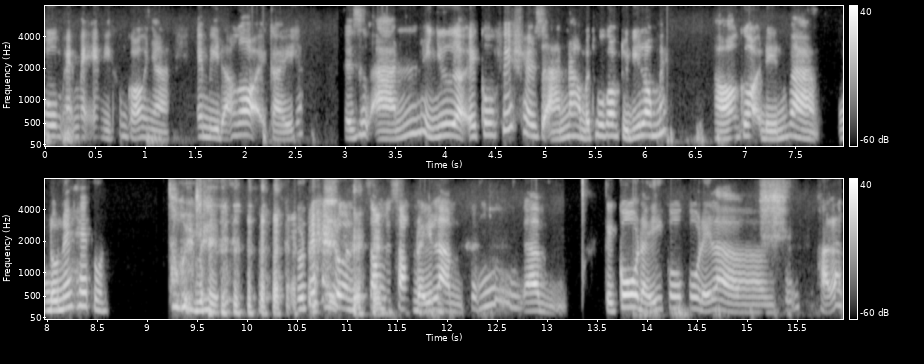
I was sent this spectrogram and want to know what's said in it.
hôm em mẹ em ý không có ở nhà em ý đã gọi cái cái dự án hình như là Ecofish hay dự án nào mà thu gom túi ni lông ấy. Đó gọi đến và donate hết luôn xong rồi về. Donate hết luôn. Xong rồi xong đấy là cũng um, cái cô đấy cô cô đấy là cũng khá là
